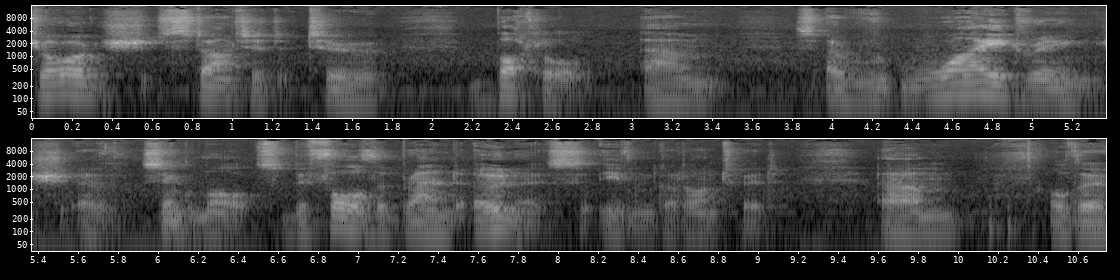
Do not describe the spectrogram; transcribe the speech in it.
George started to bottle um, a wide range of single malts before the brand owners even got onto it. Um, although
